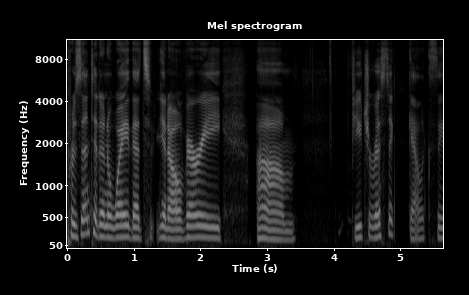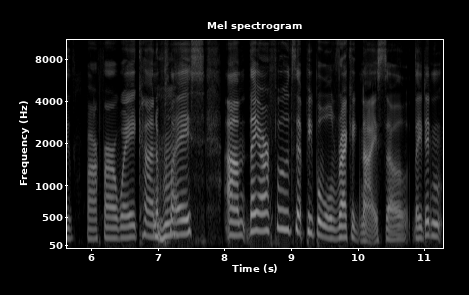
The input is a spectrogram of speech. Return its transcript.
presented in a way that's, you know, very um futuristic, galaxy far, far away kind of place. Um, they are foods that people will recognize. So they didn't,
